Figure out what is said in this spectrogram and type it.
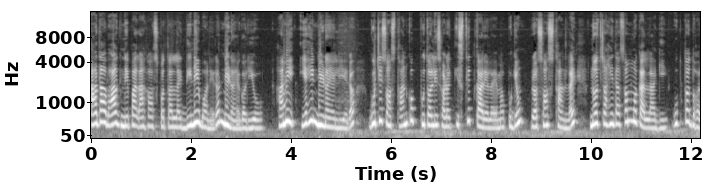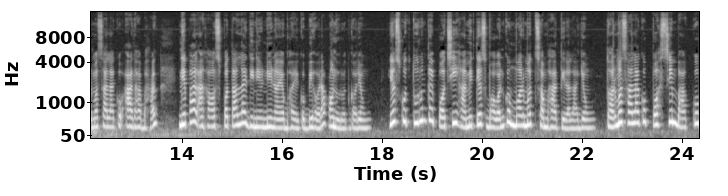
आधा भाग नेपाल आँखा अस्पताललाई दिने भनेर निर्णय गरियो। हामी यही निर्णय लिएर गुठी संस्थानको पुतली सडक स्थित कार्यालयमा पुग्यौँ र संस्थानलाई नचाहिँदासम्मका लागि उक्त धर्मशालाको आधा भाग नेपाल आँखा अस्पताललाई दिने निर्णय भएको बेहोरा अनुरोध गर्यौं। यसको तुरुन्तै पछि हामी त्यस भवनको मर्मत सम्भारतिर लाग्यौं। धर्मशालाको पश्चिम भागको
